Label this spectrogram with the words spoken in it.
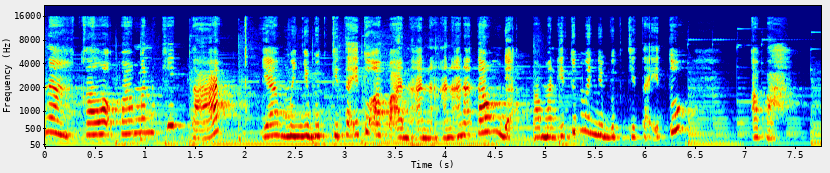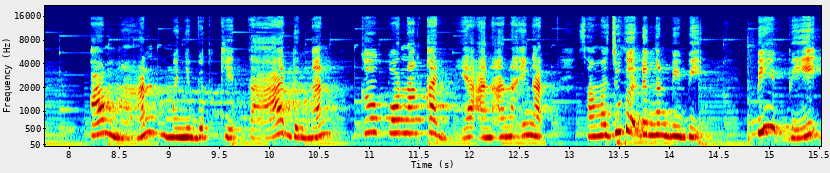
nah kalau paman kita ya menyebut kita itu apa anak-anak? Anak-anak tahu nggak? Paman itu menyebut kita itu apa? Paman menyebut kita dengan keponakan ya anak-anak ingat. Sama juga dengan bibi. Bibi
